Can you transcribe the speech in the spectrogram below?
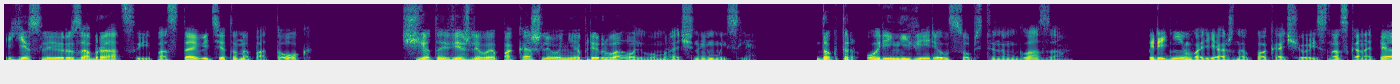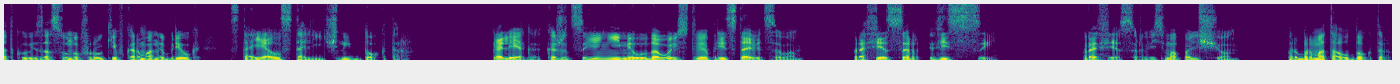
Если разобраться и поставить это на поток... Чье-то вежливое покашливание прервало его мрачные мысли. Доктор Ори не верил собственным глазам. Перед ним, вальяжно покачиваясь с носка на пятку и засунув руки в карманы брюк, стоял столичный доктор. «Коллега, кажется, я не имел удовольствия представиться вам. Профессор Виссы». Профессор весьма польщен. пробормотал доктор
